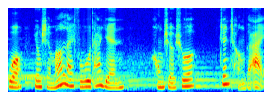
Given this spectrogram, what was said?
我用什么来服务他人？红蛇说：“真诚的爱。”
